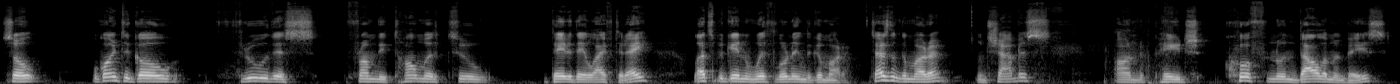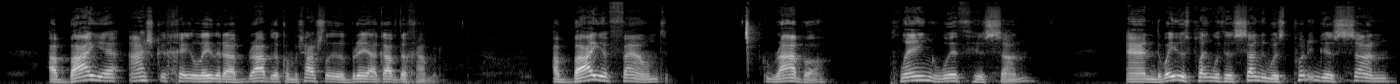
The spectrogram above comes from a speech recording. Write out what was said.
So we're going to go through this from the Talmud to day to day life today. Let's begin with learning the Gemara. It says the Gemara in Shabbos on page Kuf Nun Dalam and Beis. Abaya ashkeche leila rab the komishash leila brei agav the Abaya found Rabbah playing with his son, and the way he was playing with his son, he was putting his son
